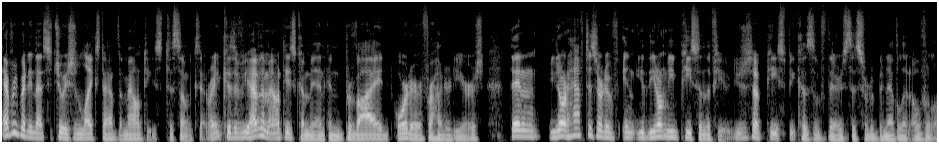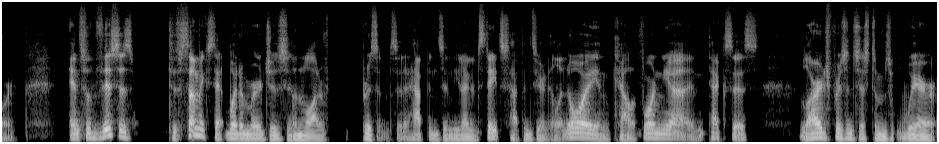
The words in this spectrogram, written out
everybody in that situation likes to have the Mounties to some extent, right? Because if you have the Mounties come in and provide order for 100 years, then you don't have to sort of, in, you don't need peace in the feud. You just have peace because of there's this sort of benevolent overlord. And so this is to some extent what emerges in a lot of prisons. And it happens in the United States, happens here in Illinois and California and Texas, large prison systems where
